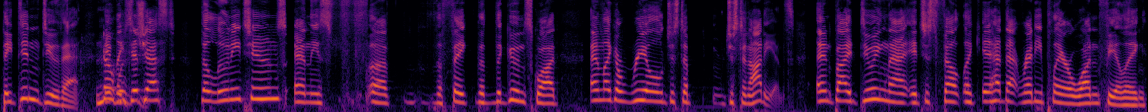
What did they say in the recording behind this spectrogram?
They didn't do that. No, it they was didn't. just the Looney Tunes and these f- uh, the fake the the Goon Squad and like a real just a just an audience. And by doing that, it just felt like it had that Ready Player One feeling.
